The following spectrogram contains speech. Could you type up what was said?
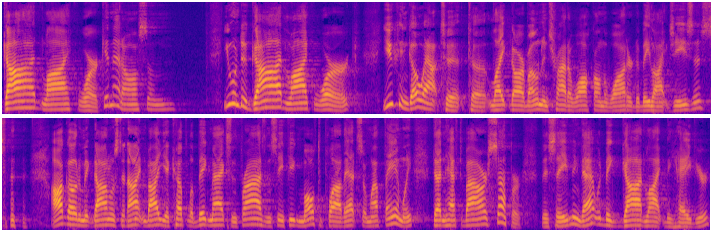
God like work. Isn't that awesome? You want to do God like work you can go out to, to Lake D'Arbonne and try to walk on the water to be like Jesus. I'll go to McDonald's tonight and buy you a couple of Big Macs and fries and see if you can multiply that so my family doesn't have to buy our supper this evening. That would be God-like behavior.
